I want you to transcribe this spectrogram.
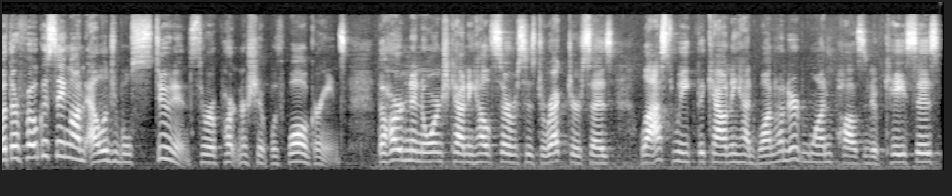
but they're focusing on eligible students through a partnership with Walgreens. The Hardin and Orange County Health Services Director says last week the county had 101 positive cases.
